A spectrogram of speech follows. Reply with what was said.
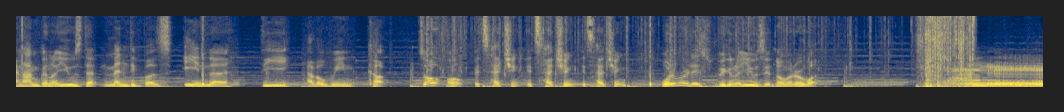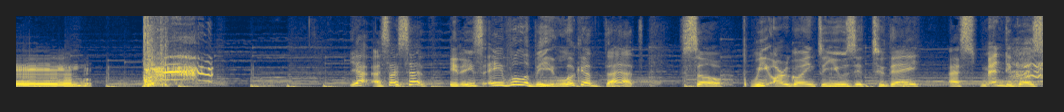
and I'm gonna use that Mandibuzz in uh, the Halloween Cup. So, oh, it's hatching, it's hatching, it's hatching. Whatever it is, we're gonna use it no matter what. Yeah, as I said, it is a Vullaby. Look at that. So, we are going to use it today as Mandibuzz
